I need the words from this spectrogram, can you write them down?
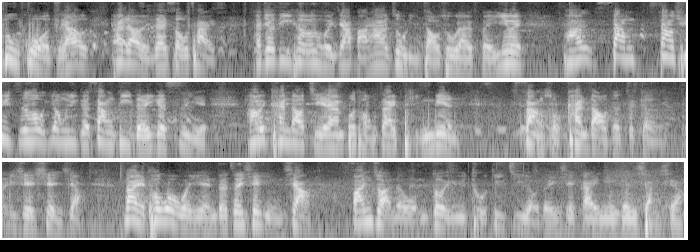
路过，只要看到有人在收菜，他就立刻会回家把他的助理找出来飞，因为他上上去之后用一个上帝的一个视野，他会看到截然不同在平面上所看到的这个一些现象。那也透过委员的这些影像。翻转了我们对于土地既有的一些概念跟想象。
